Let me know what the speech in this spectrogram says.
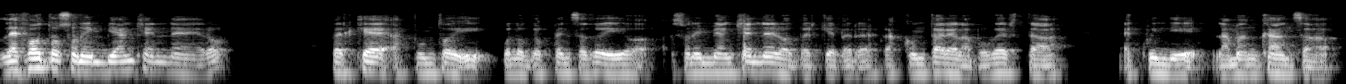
le foto sono in bianco e nero, perché appunto io, quello che ho pensato io sono in bianco e nero perché per raccontare la povertà e quindi la mancanza,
